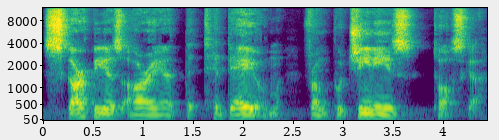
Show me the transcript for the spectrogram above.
Scarpia's aria, the Te Deum, from Puccini's Tosca.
